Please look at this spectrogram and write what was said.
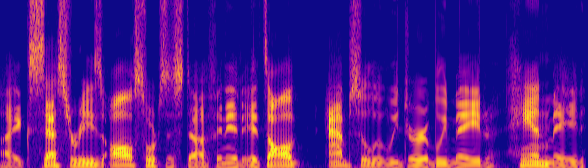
uh, accessories, all sorts of stuff. And if it's all absolutely durably made, handmade,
